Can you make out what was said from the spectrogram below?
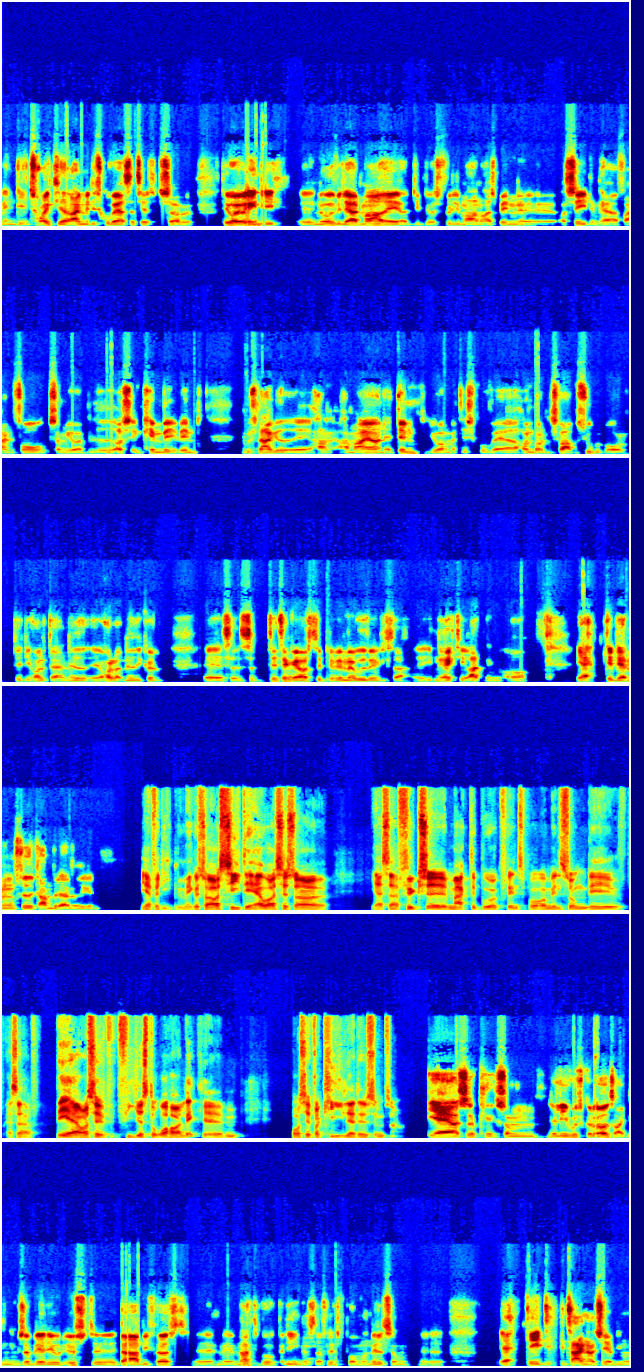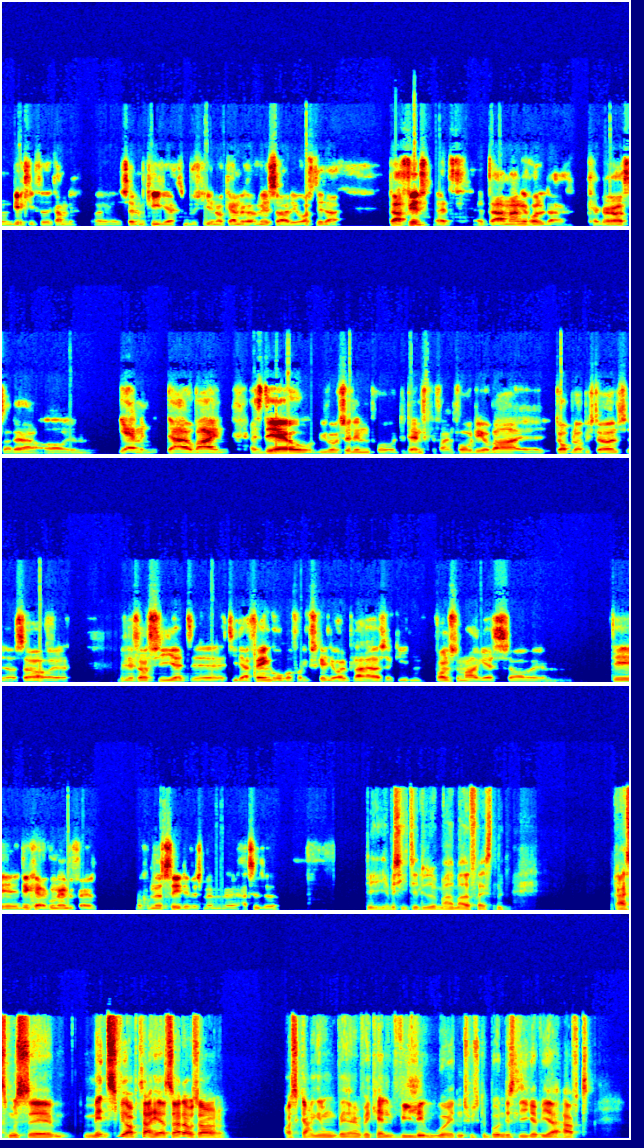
men det tror jeg ikke, de havde regnet med, at det skulle være så tæt. Så øh, det var jo egentlig øh, noget, vi lærte meget af, og det blev selvfølgelig meget, meget spændende at se den her Final Four, som jo er blevet også en kæmpe event. Nu snakkede øh, ham ejeren af den jo om, at det skulle være håndboldens svar på Super Bowl, det de holdt dernede, øh, holder nede i Køln. Øh, så, så det tænker jeg også, det bliver ved med at udvikle sig øh, i den rigtige retning, og ja, det bliver nogle fede kampe dernede igen. Ja, fordi man kan så også sige, det er jo også så, ja, så Fyxe, Magdeburg, Flensborg og Melsungen, det, altså, det er også fire store hold, ikke? Øhm, bortset fra Kiel er det som så. Ja, altså, okay, som jeg lige husker lodtrækningen, så bliver det jo et øst øh, derby først øh, med Magdeburg, Berlin og så Flensborg mod Melsungen. Øh, ja, det, det, det tegner til at blive nogle virkelig fede kampe. Øh, selvom Kiel, ja, som du siger, nok gerne vil høre med, så er det jo også det, der der er fedt, at, at der er mange hold, der kan gøre sig der, og øhm, ja, men der er jo bare en, altså det er jo, vi var jo selv inde på det danske Final Four, det er jo bare øh, dobbelt op i størrelse, og så øh, vil jeg så også sige, at øh, de der fangrupper for de forskellige hold plejer også at give den voldsomt meget gas, så øh, det, det kan jeg kun anbefale at komme ned og se det, hvis man øh, har tid til det. det. Jeg vil sige, det lyder meget, meget fristende. Rasmus, øh, mens vi optager her, så er der jo så også gang i nogle, hvad jeg vil kalde vilde uger i den tyske Bundesliga. Vi har haft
